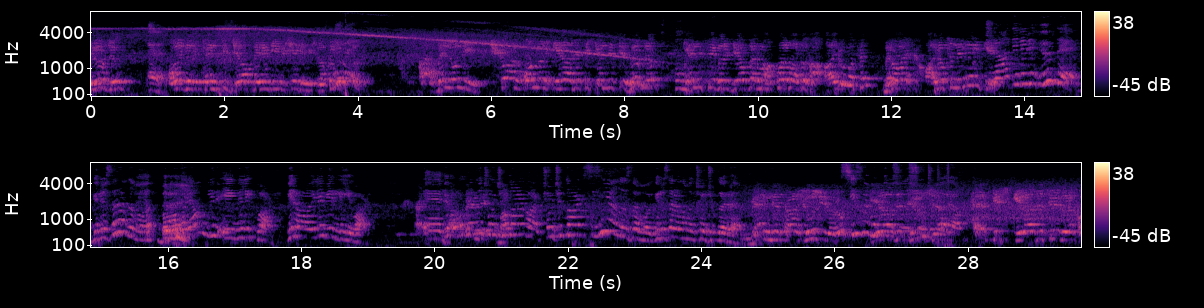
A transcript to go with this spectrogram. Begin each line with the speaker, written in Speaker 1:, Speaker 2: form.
Speaker 1: eleştiriyordu.
Speaker 2: Evet.
Speaker 1: Ona göre kendisi cevap verir diye bir şey demişti. Hatırlıyor musun? Ben onu değil. Şu an onun iradesi kendisi hırlı. Kendisine göre cevap verme hakları vardır. Ha, ayrılmasın. Ben ona ayrılsın demiyorum ki.
Speaker 2: İradeleri hür de Gülizar Hanım'ı bağlayan bir evlilik var. Bir aile birliği var.
Speaker 1: Ee, ve orada da çocuklar
Speaker 2: var. Çocuklar sizin yanınızda mı? Gülizar Hanım'ın çocukları.
Speaker 1: Ben de sana şunu diyorum. Siz
Speaker 2: mi bakıyorsunuz çocuklara?
Speaker 1: Herkes iradesine göre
